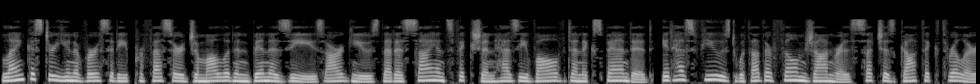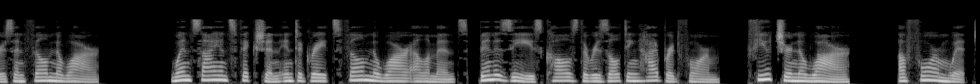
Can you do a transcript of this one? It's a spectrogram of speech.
Lancaster University professor Jamaluddin bin Aziz argues that as science fiction has evolved and expanded, it has fused with other film genres such as gothic thrillers and film noir. When science fiction integrates film noir elements, Bin Aziz calls the resulting hybrid form, future noir, a form which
